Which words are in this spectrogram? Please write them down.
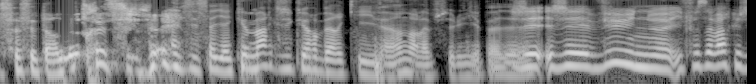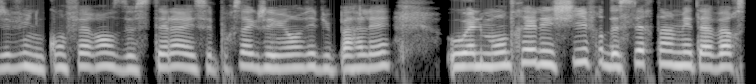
Ça, c'est un autre sujet. c'est ça, il n'y a que Mark Zuckerberg qui y va hein, dans l'absolu. de... J'ai vu une... Il faut savoir que j'ai vu une conférence de Stella et c'est pour ça que j'ai eu envie de lui parler, où elle montrait les chiffres de certains metaverses,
